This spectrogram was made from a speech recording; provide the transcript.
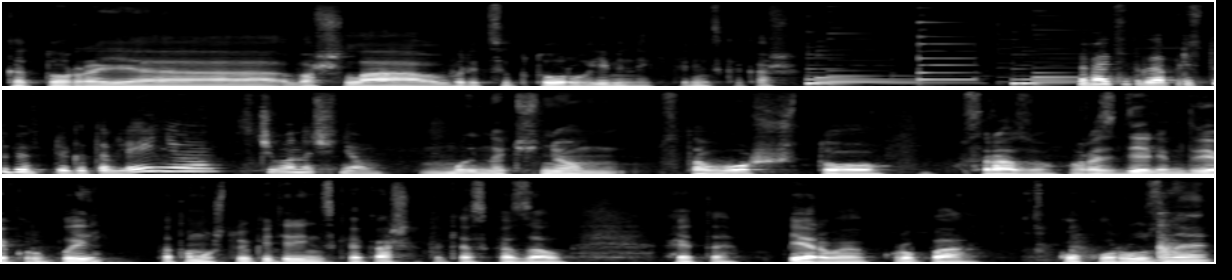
которая вошла в рецептуру именно екатеринской каши. Давайте тогда приступим к приготовлению. С чего начнем? Мы начнем с того, что сразу разделим две крупы потому что екатерининская каша, как я сказал, это первая крупа кукурузная,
